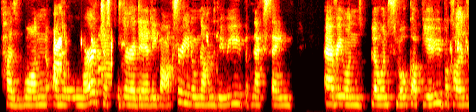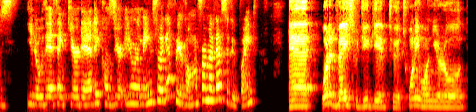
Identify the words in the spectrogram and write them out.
has won on their own merit just because they're a deadly boxer, you know, nothing to do with you. But next thing, everyone's blowing smoke up you because you know they think you're deadly because you're, you know what I mean. So I get where you're coming from. I guess a good point. Uh, what advice would you give to a 21 year old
